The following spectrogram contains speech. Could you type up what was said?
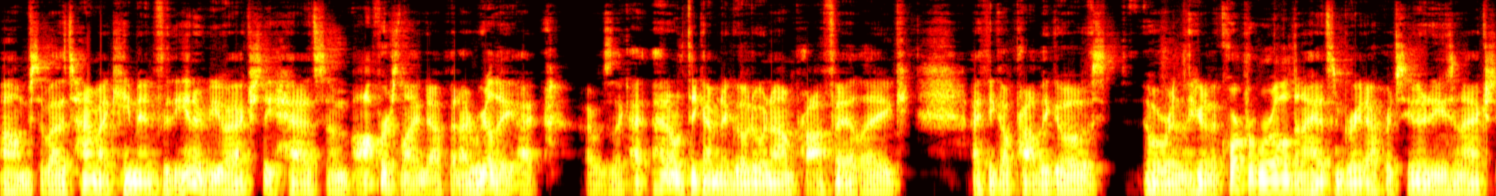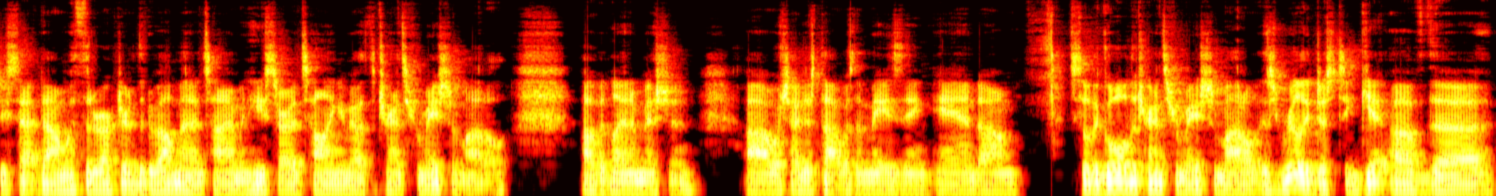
Um, so by the time I came in for the interview, I actually had some offers lined up and I really, I, I was like, I, I don't think I'm going to go to a nonprofit. Like, I think I'll probably go over in the, here in the corporate world and I had some great opportunities. And I actually sat down with the director of the development at the time and he started telling me about the transformation model of Atlanta Mission, uh, which I just thought was amazing. And um, so the goal of the transformation model is really just to get of the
